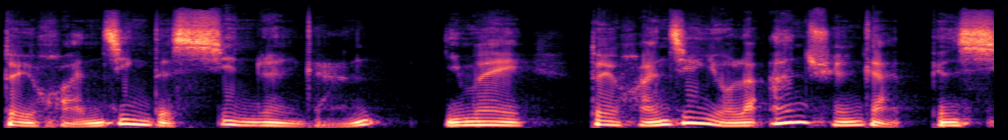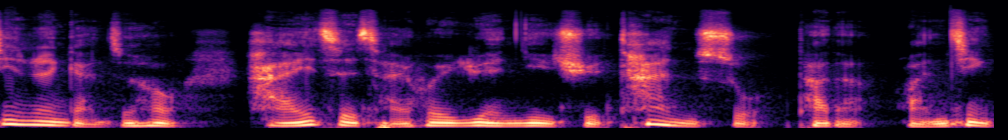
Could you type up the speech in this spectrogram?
对环境的信任感。因为对环境有了安全感跟信任感之后，孩子才会愿意去探索他的环境，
